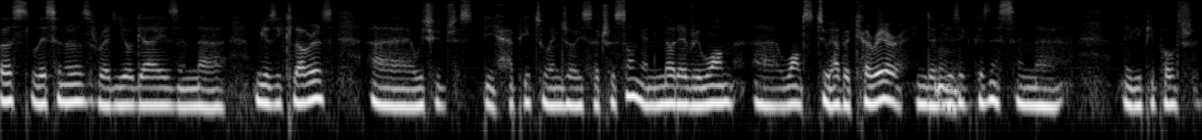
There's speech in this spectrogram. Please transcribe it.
us listeners, radio guys, and uh, music lovers, uh, we should just be happy to enjoy such a song. And not everyone uh, wants to have a career in the Mhm. music business, and uh, maybe people should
